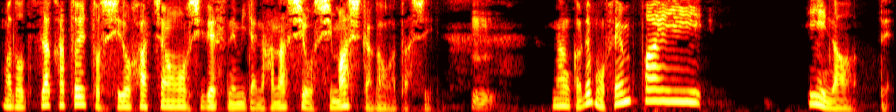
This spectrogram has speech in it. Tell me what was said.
まあ、どちらかというと白羽ちゃん推しですね、みたいな話をしましたが、私。うん。なんかでも先輩、いいなって。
